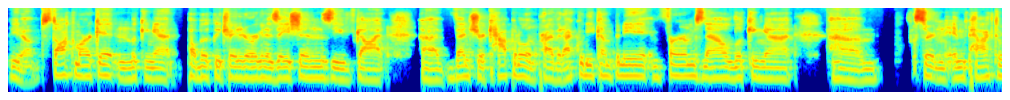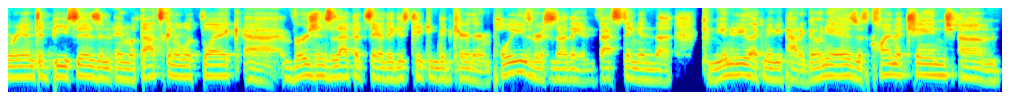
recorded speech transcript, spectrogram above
you know stock market and looking at publicly traded organizations. You've got uh, venture capital and private equity company firms now looking at um, certain impact oriented pieces and, and what that's going to look like. Uh, versions of that that say are they just taking good care of their employees versus are they investing in the community like maybe patagonia is with climate change? Um,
